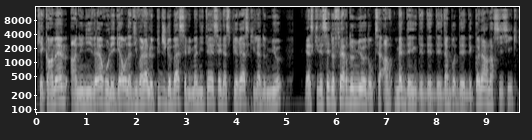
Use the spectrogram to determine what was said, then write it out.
qui est quand même un univers où les gars on a dit voilà le pitch de base c'est l'humanité essaye d'aspirer à ce qu'il a de mieux et à ce qu'il essaie de faire de mieux. Donc c'est mettre des, des, des- des connards narcissiques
